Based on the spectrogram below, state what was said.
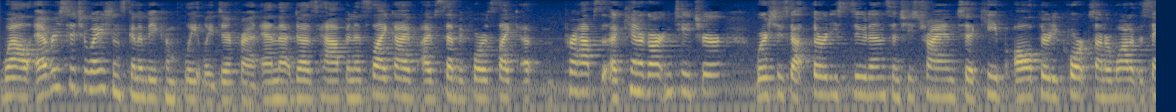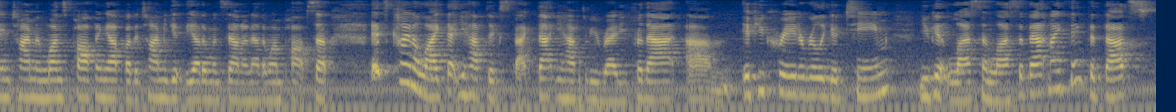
Well, every situation is going to be completely different, and that does happen. It's like I've, I've said before, it's like a, perhaps a kindergarten teacher where she's got 30 students and she's trying to keep all 30 corks underwater at the same time, and one's popping up. By the time you get the other ones down, another one pops up. It's kind of like that. You have to expect that. You have to be ready for that. Um, if you create a really good team, you get less and less of that. And I think that that's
